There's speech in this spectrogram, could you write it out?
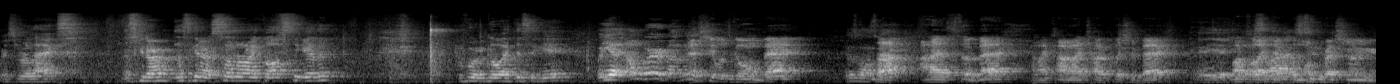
Let's relax. Let's get our, let's get our samurai thoughts together before we go at this again. But yeah, don't worry about me. That shit was going back. It was going So I, I stood back and I kind of like tried to push it back. Yeah, yeah, I feel like that put more too. pressure on your.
